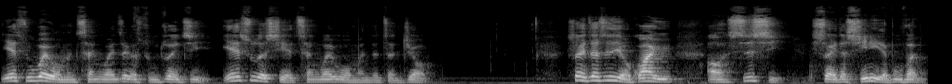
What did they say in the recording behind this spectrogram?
耶稣为我们成为这个赎罪祭，耶稣的血成为我们的拯救，所以这是有关于哦施洗水的洗礼的部分。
